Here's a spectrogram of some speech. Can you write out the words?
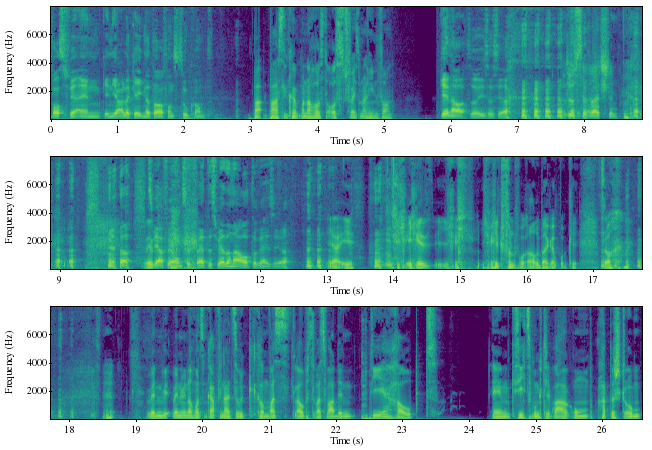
was für ein genialer Gegner da auf uns zukommt. Ba Basel könnte man auch aus der Ostschweiz mal hinfahren. Genau, so ist es, ja. Du ist nicht weit, stimmt. ja, das wäre für uns nicht weit, das wäre dann eine Autoreise, ja. Ja, eh. Ich, ich rede ich, ich red von Vorarlberg, aber okay. So. wenn wir, wenn wir nochmal zum Cupfinale zurückkommen, was glaubst du, was war denn die Haupt, ähm, Gesichtspunkte? Warum hat der Sturm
